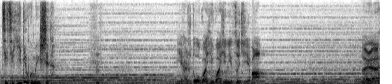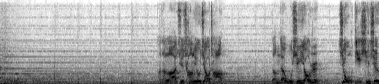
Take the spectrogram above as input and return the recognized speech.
姐姐一定会没事的。哼你还是多关心关心你自己吧。来人，把他拉去长留教场，等待五星耀日，就地行刑。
